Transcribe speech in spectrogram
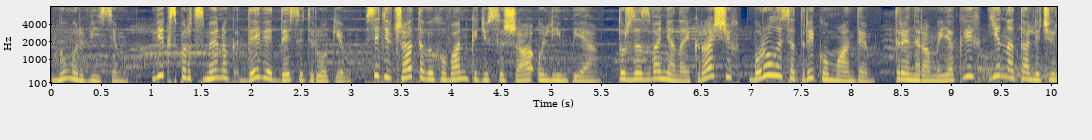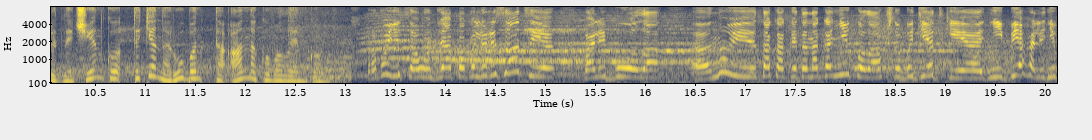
номер 8. Вік спортсменок 9-10 років. Всі дівчата вихованки Дю США Олімпія. Тож за звання найкращих боролися три команди, тренерами яких є Наталі Чередниченко, Тетяна Рубан та Анна Коваленко. Проводится он для популяризации волейбола. Э, Ну и так как это на каникулах, чтобы детки не бегали не,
